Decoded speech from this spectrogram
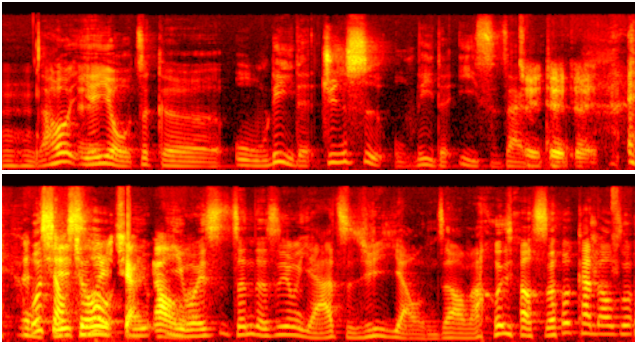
嗯，然后也有这个武力的军事武力的意思在里面。对对对，哎，我小时候以以为是真的是用牙齿去咬，你知道吗？我小时候看到说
